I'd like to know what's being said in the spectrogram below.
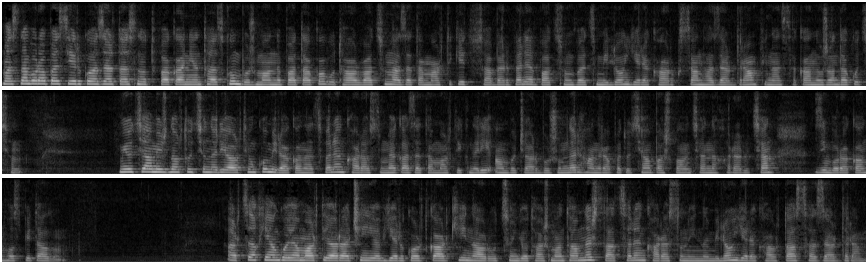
Մասնավորապես 2018 թվականի ընթացքում բուժման նպատակով 860 ազատամարտիկի ցուսաբերվել է 66 միլիոն 320 հազար դրամ ֆինանսական օժանդակություն։ Միության միջնորդությունների արդյունքում իրականացվել են 41 ազատամարտիկների անվճար բուժումներ Հանրապետության պաշտպանության նախարարության զինվորական հոսպիտալում։ Արցախյան գոյամարտի առաջին եւ երկրորդ կարգի 987 հաշմանդամներ ստացել են 49 միլիոն 310 հազար դրամ։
